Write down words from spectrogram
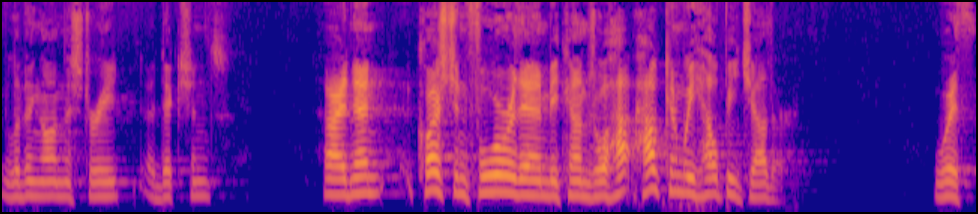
living on the street, addictions. All right, then question four then becomes well, how, how can we help each other with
